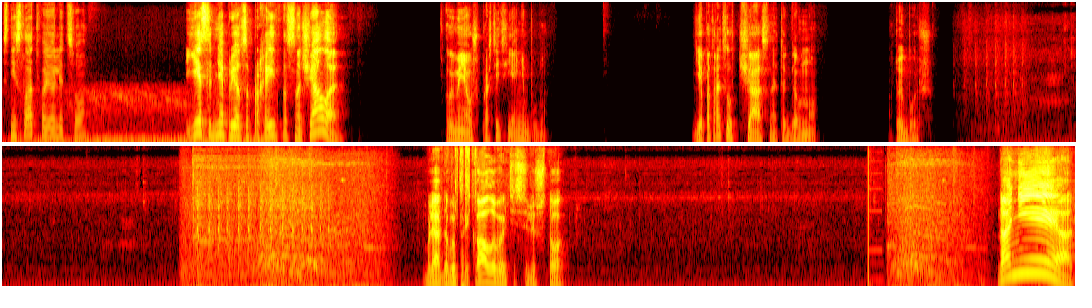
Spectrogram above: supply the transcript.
Снесла твое лицо. Если мне придется проходить это сначала, вы меня уж простите, я не буду. Я потратил час на это говно. А то и больше. Бля, да вы прикалываетесь или что? Да нет!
